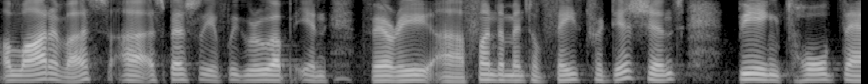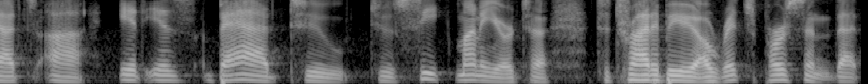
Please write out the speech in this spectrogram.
a lot of us, uh, especially if we grew up in very uh, fundamental faith traditions, being told that it is bad to to seek money or to to try to be a rich person that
